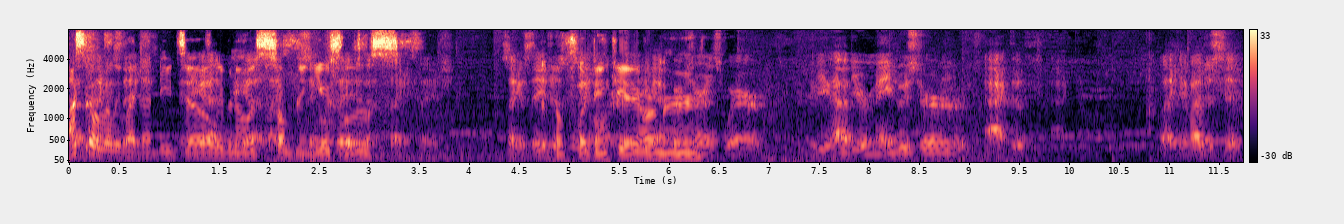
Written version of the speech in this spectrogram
I still Second really like that detail, got- even though it's something single stage useless. Second stage. Second stage The is conflicting harder. PA You got quick armor. where if you have your main booster active, like if I just hit,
